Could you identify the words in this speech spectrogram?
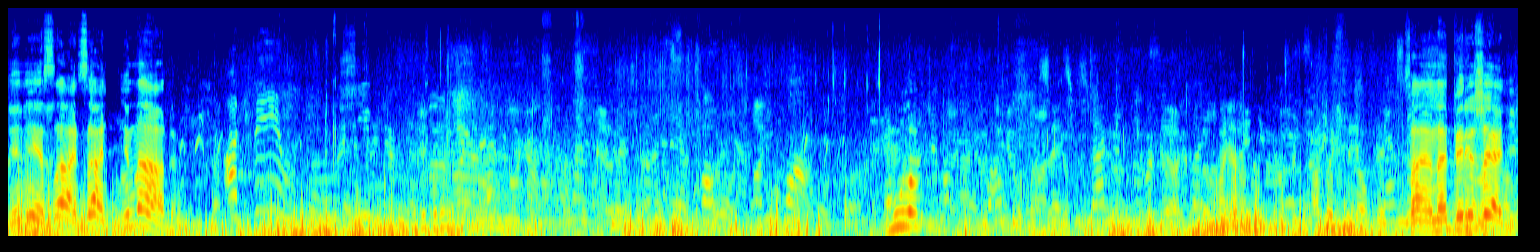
Не-не, Сань, Сань, не надо. А ти... Мула. Ваня, а той стояв, блядь, Саня, на опережении.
